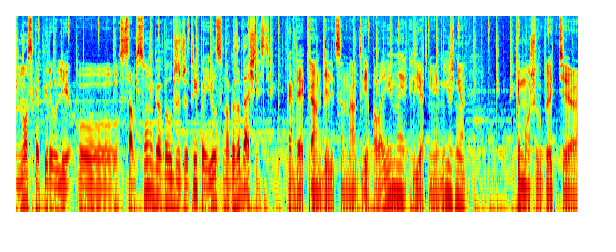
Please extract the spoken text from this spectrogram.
но скопировали у Samsung в LG G3 появилась многозадачность. Когда экран делится на две половины, верхнюю и нижнюю, ты можешь выбрать э,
